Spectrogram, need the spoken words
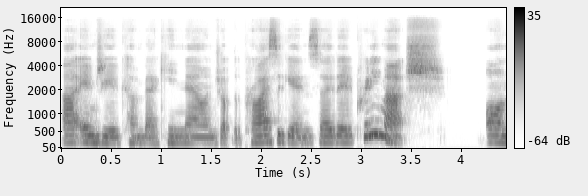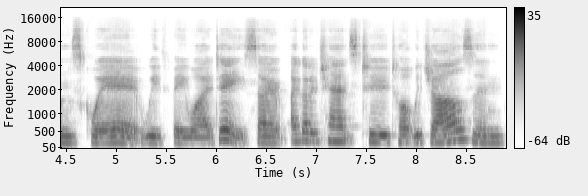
uh, MG have come back in now and dropped the price again. So they're pretty much on square with BYD. So I got a chance to talk with Giles and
